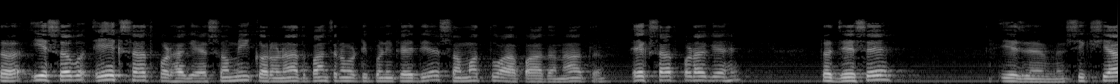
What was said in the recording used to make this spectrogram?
तो ये सब एक साथ पढ़ा गया। समीकरणात्, पाँच नंबर टिप्पणी कह दिया समत्व आपादनात् एक साथ पढ़ा गया है। तो जैसे ये शिक्षा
